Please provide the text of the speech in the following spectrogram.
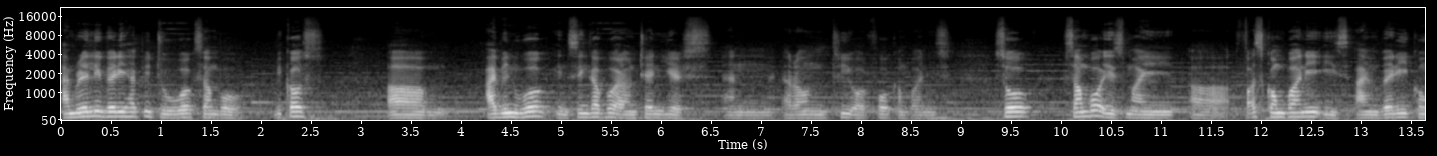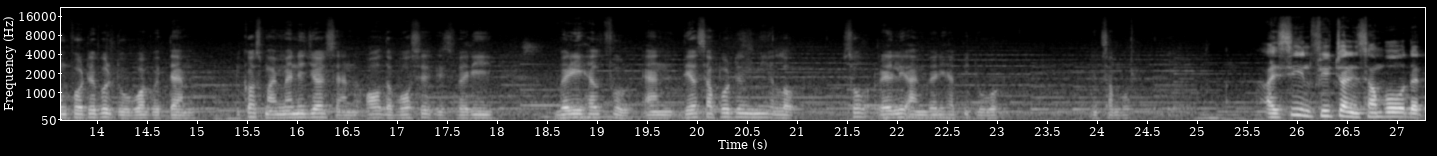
I'm really very happy to work Sambo because um, I've been work in Singapore around 10 years and around three or four companies. So Sambo is my uh, first company is I'm very comfortable to work with them because my managers and all the bosses is very very helpful and they are supporting me a lot. So really I'm very happy to work in Sambo. I see in future in Sambo that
